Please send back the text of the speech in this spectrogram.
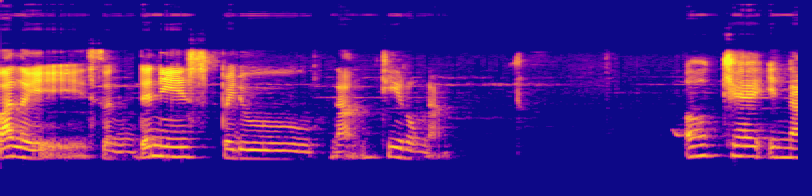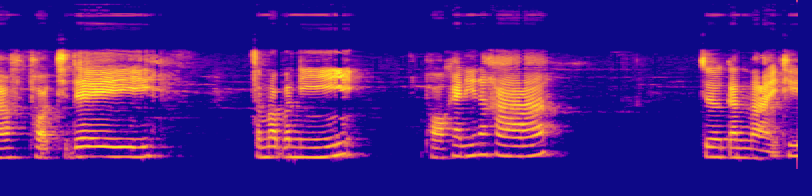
บัลเล่ต์ส่วนเดนิสไปดูหนังที่โรงหนัง โอเค enough for today สำหรับวันนี้ พอแค่นี้นะคะ เจอกันใหม่ที่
